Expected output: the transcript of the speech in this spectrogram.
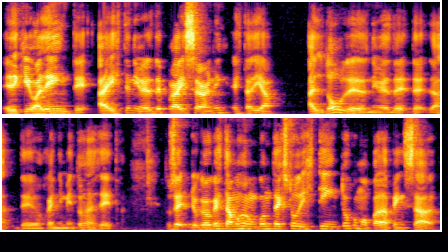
el equivalente a este nivel de price earning estaría al doble del nivel de, de, de los rendimientos de las letras. Entonces, yo creo que estamos en un contexto distinto como para pensar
